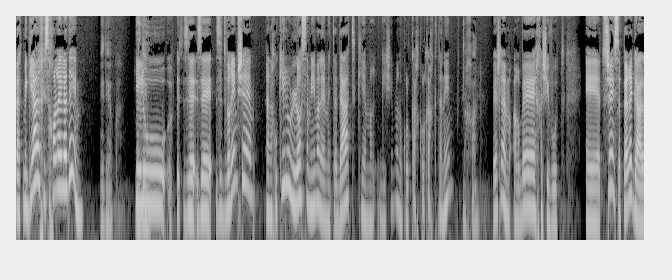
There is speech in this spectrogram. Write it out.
ואת מגיעה לחיסכון לילדים. בדיוק. כאילו, זה, זה, זה דברים שאנחנו כאילו לא שמים עליהם את הדעת, כי הם מרגישים לנו כל כך כל כך קטנים, נכון. ויש להם הרבה חשיבות. אה, את רוצה שאני אספר רגע על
